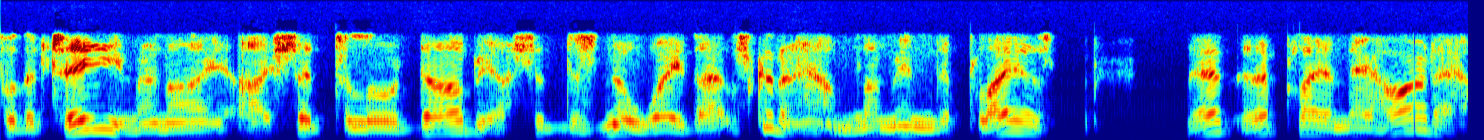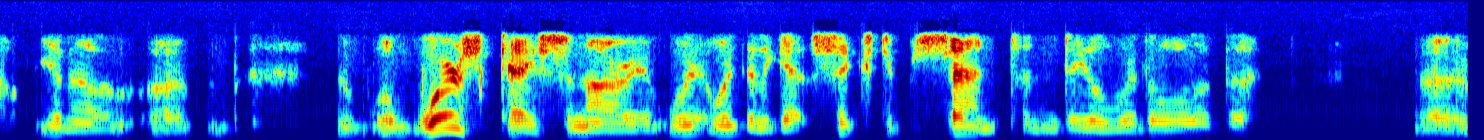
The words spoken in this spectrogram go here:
for the team, and I, I said to Lord Derby, I said, "There's no way that's going to happen. I mean, the players they're they're playing their heart out. You know, uh, the worst case scenario, we're, we're going to get sixty percent and deal with all of the uh,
